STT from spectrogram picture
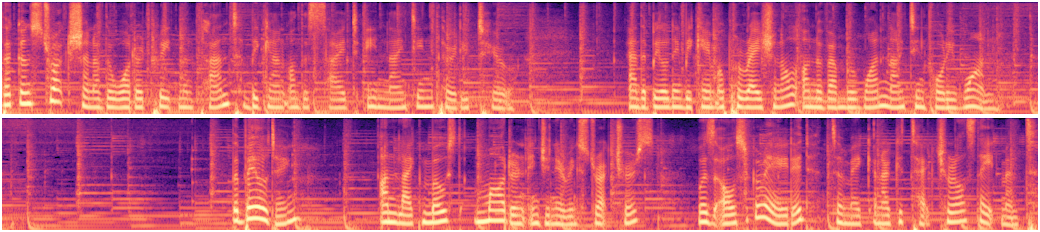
The construction of the water treatment plant began on the site in 1932, and the building became operational on November 1, 1941. The building, unlike most modern engineering structures, was also created to make an architectural statement.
